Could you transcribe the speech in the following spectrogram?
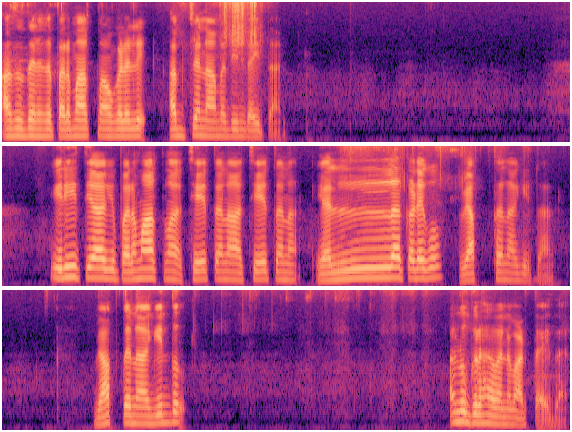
ಆದುದರಿಂದ ಪರಮಾತ್ಮ ಅವುಗಳಲ್ಲಿ ಅಬ್ಜನಾಮದಿಂದ ಇದ್ದಾನೆ. ಈ ರೀತಿಯಾಗಿ ಪರಮಾತ್ಮ ಚೇತನ ಚೇತನ ಎಲ್ಲ ಕಡೆಗೂ ವ್ಯಾಪ್ತನಾಗಿದ್ದಾನೆ. ವ್ಯಾಪ್ತನಾಗಿದ್ದು ಅನುಗ್ರಹವನ್ನು ಮಾಡ್ತಾ ಇದ್ದಾನೆ.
